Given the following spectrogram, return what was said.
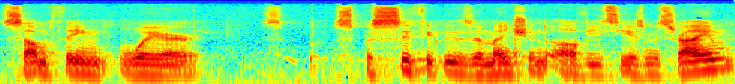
something where specifically there's a mention of Yitzias Mitzrayim?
